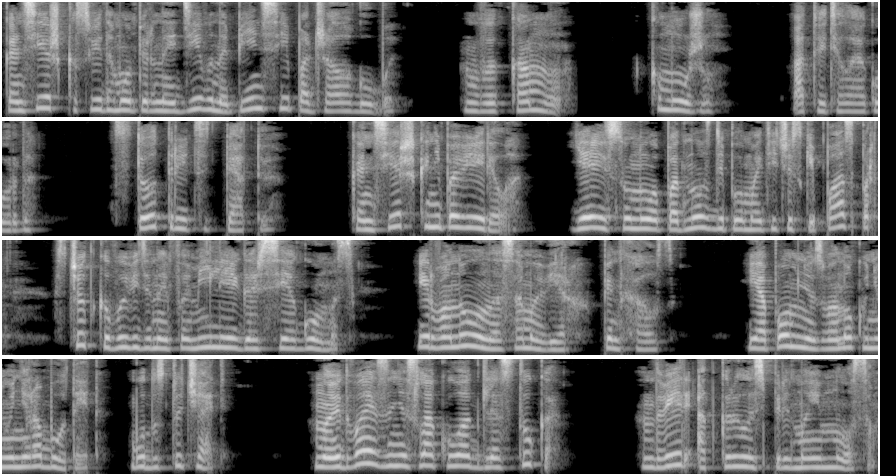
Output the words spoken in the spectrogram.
Консьержка с видом оперной дивы на пенсии поджала губы. «Вы к кому?» «К мужу», — ответила я гордо. «Сто тридцать пятую». Консьержка не поверила. Я ей сунула под нос дипломатический паспорт с четко выведенной фамилией Гарсия Гомес — и рванула на самый верх, пентхаус. Я помню, звонок у него не работает, буду стучать. Но едва я занесла кулак для стука, дверь открылась перед моим носом,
